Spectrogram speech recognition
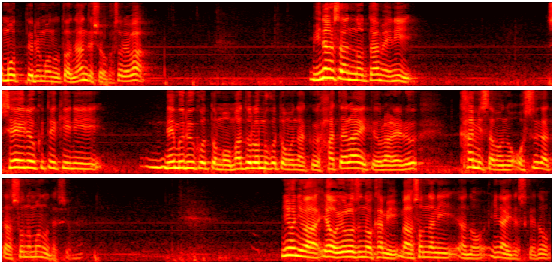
思ってるものとは何でしょうか？それは皆さんのために精力的に眠ることもまどろむこともなく働いておられる神様のお姿そのものですよね。日本には八百万の神まあそんなにあのいないですけど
